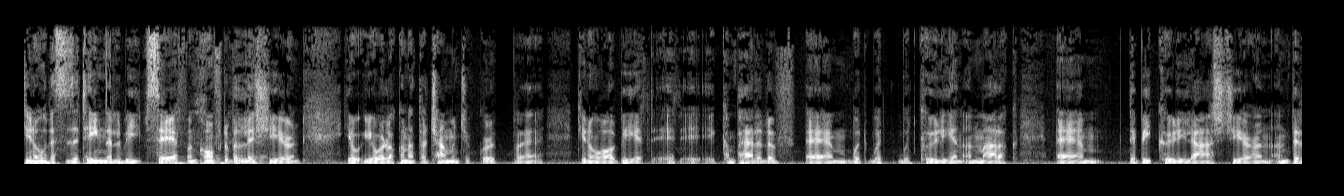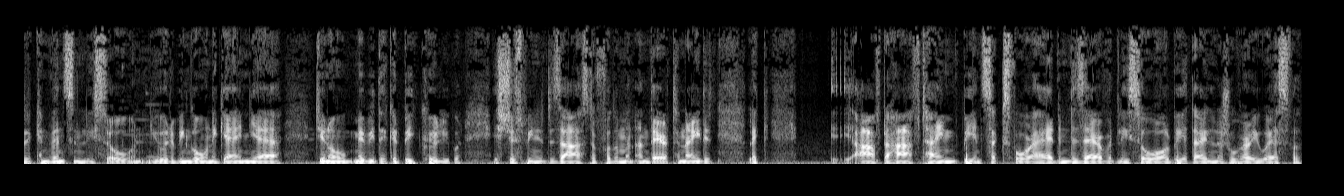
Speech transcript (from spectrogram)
you know this is a team that'll be safe and comfortable this year and you, you were looking at their championship group uh, you know albeit it, it, it competitive um, with, with, with Cooley and, and Mattock um, they beat Cooley last year and, and did it convincingly so, and you would have been going again. Yeah, do you know maybe they could beat Cooley, but it's just been a disaster for them. And, and there tonight, it like after half time being 6 4 ahead and deservedly so, albeit the Irelanders were very wasteful.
